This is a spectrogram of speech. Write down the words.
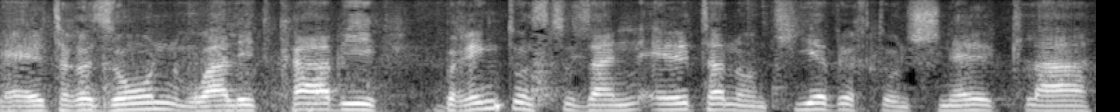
Der ältere Sohn, Walid Kabi, bringt uns zu seinen Eltern und hier wird uns schnell klar,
